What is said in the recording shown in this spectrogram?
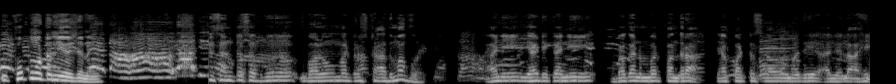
की खूप मोठं नियोजन आहे. संत सद्गुरू बाळूमा ट्रस्ट आदमापूर. आणि या ठिकाणी बघा नंबर पंधरा या पाटस गावामध्ये आलेला आहे.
